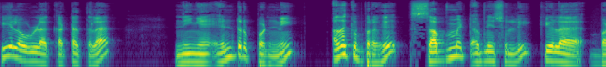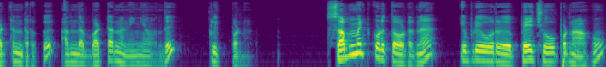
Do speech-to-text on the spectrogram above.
கீழே உள்ள கட்டத்தில் நீங்கள் என்ட்ரு பண்ணி அதுக்கு பிறகு சப்மிட் அப்படின்னு சொல்லி கீழே பட்டன் இருக்குது அந்த பட்டனை நீங்கள் வந்து கிளிக் பண்ணணும். சப்மிட் கொடுத்த உடனே இப்படி ஒரு பேஜ் ஓப்பன் ஆகும்.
